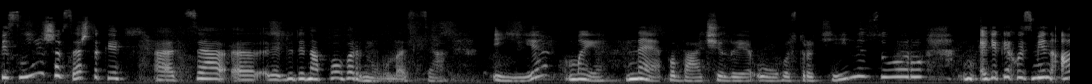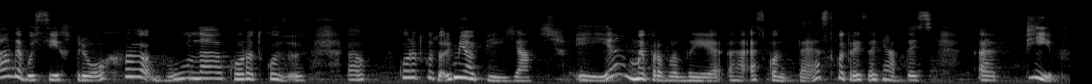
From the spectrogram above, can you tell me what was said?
пізніше все ж таки ця людина повернулася. І ми не побачили у гостроті зору якихось змін, але в усіх трьох е, була коротко е, короткозор, міопія. І ми провели есконтест, ескон-тест, котрий зайняв десь е, пів.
